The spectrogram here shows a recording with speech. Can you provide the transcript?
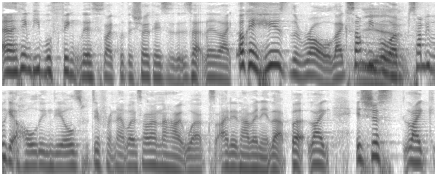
and I think people think this like with the showcases is that they're like, okay, here's the role. Like some people, Yeah. um, some people get holding deals with different networks. I don't know how it works. I didn't have any of that, but like it's just like.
